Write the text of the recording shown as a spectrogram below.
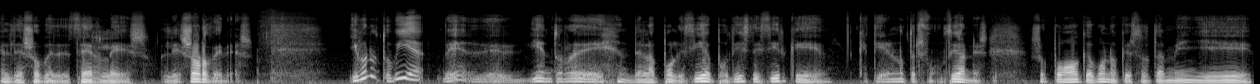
el desobedecerles les órdenes y bueno todavía. De- dentro de, de la policía podéis decir que, que tienen otras funciones supongo que bueno que esto también y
